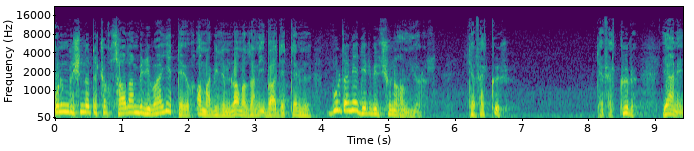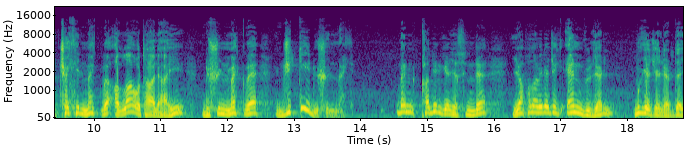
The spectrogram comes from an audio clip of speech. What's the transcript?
Onun dışında da çok sağlam bir rivayet de yok. Ama bizim Ramazan ibadetlerimiz. Burada nedir biz şunu anlıyoruz. Tefekkür. Tefekkür. Yani çekilmek ve Allahu Teala'yı düşünmek ve ciddi düşünmek. Ben Kadir Gecesi'nde yapılabilecek en güzel bu gecelerde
